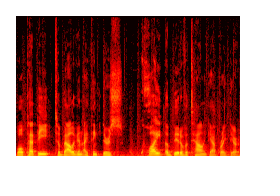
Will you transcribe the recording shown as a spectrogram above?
While Pepi to Balogun, I think there's quite a bit of a talent gap right there.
